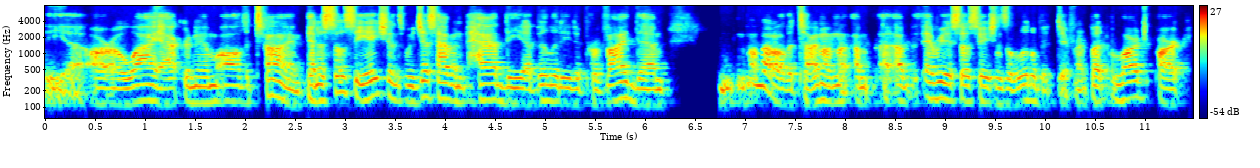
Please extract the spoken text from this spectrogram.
the uh, ROI acronym all the time. And associations, we just haven't had the ability to provide them well, not all the time. I'm not, I'm, I'm, every association is a little bit different, but a large part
